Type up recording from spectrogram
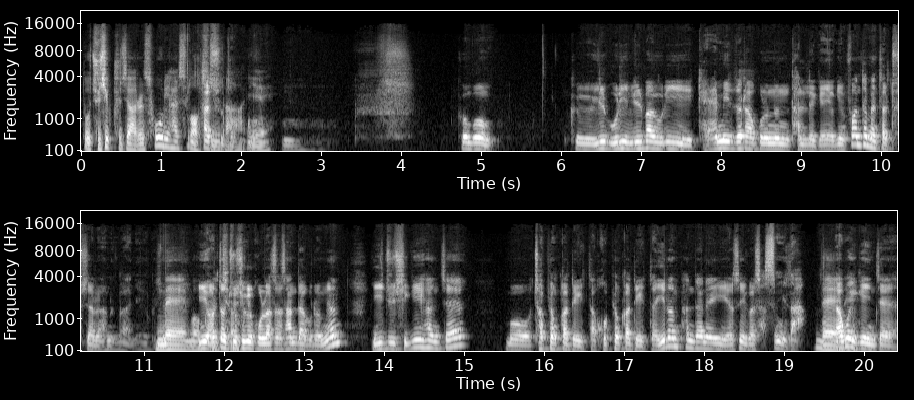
또 주식 투자를 소홀히 할 수가 없습니다. 할 예. 음. 그뭐 그 일, 우리 일반 우리 개미들하고는 다르게 여기는 펀더멘탈 투자를 하는 거 아니에요? 그죠? 네, 뭐 이 그렇죠. 어떤 주식을 골라서 산다 그러면 이 주식이 현재 뭐 저평가돼 있다, 고평가돼 있다 이런 판단에 의해서 이걸 샀습니다. 네, 라고 네. 이게 이제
